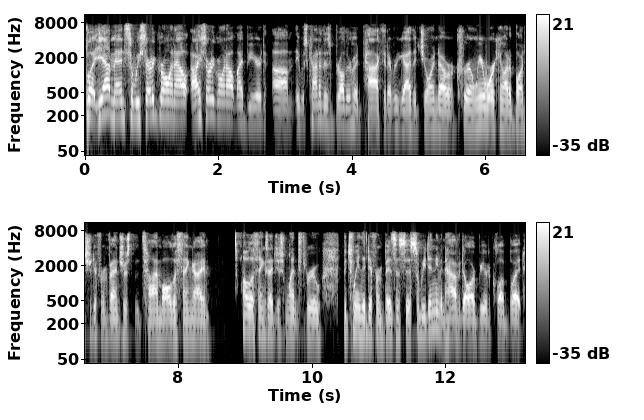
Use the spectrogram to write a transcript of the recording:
But yeah, man. So we started growing out. I started growing out my beard. Um, it was kind of this brotherhood pact that every guy that joined our crew, and we were working on a bunch of different ventures at the time. All the thing I all the things I just went through between the different businesses. So we didn't even have a Dollar Beard Club. But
